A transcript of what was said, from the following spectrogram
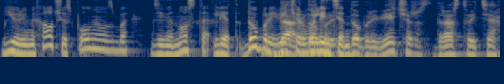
Юрию Михайловичу исполнилось бы 90 лет. Добрый Да, вечер, добрый- Валентин. Добрый вечер, здравствуйте.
